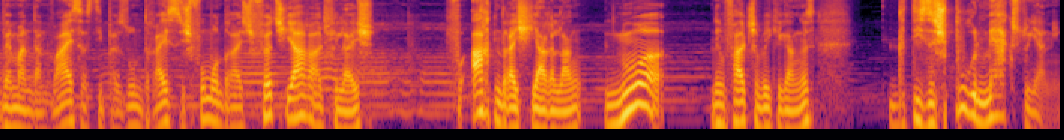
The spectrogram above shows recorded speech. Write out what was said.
Wenn man dann weiß, dass die Person 30, 35, 40 Jahre alt vielleicht 38 Jahre lang nur den falschen Weg gegangen ist, diese Spuren merkst du ja nie.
